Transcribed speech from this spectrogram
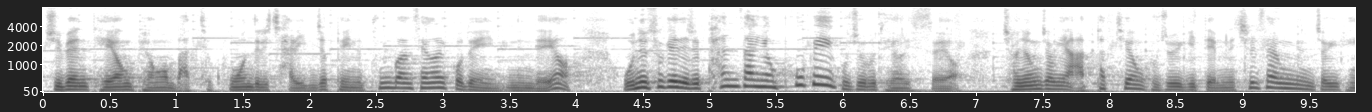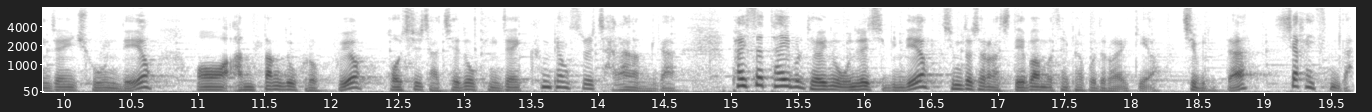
주변 대형 병원, 마트, 공원들이 잘 인접해 있는 풍부한 생활권에 있는데요. 오늘 소개해드릴 판상형 포베이 구조로 되어 있어요. 전형적인 아파트형 구조이기 때문에 실사용 면적이 굉장히 좋은데요. 어, 안방도 그렇고요. 거실 자체도 굉장히 큰 평수를 자랑합니다. 84 타입으로 되어 있는 오늘의 집인데요. 지금부터 저랑 같이 내부 한번 살펴보도록 할게요. 집을 이따 시작하겠습니다.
